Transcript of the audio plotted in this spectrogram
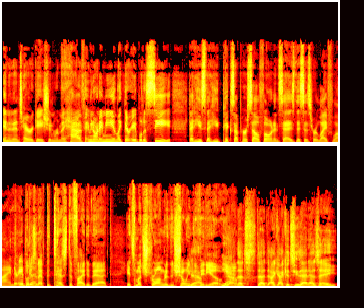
in an interrogation room. They have, you know what I mean? Like they're able to see that he's that he picks up her cell phone and says this is her lifeline. They're able he able doesn't to have to testify to that. It's much stronger than showing the video. you Yeah. know? that's that. I, I could see that as a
